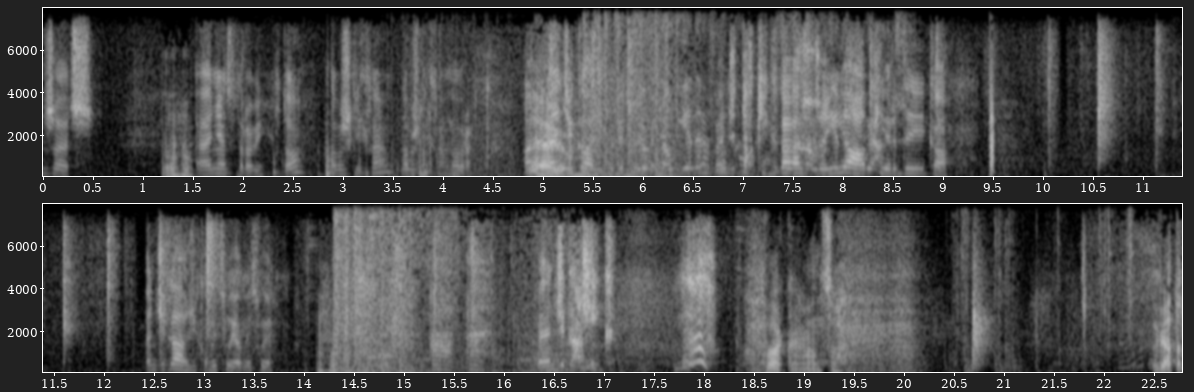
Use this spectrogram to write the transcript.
rzecz. Mhm. E, nie wiem co to robi. To? Dobrze kliknąłem? Dobrze kliknąłem, dobra. Ale Nie będzie wiem. gazik, obiecuję. Będzie, Został jeden wróg. będzie taki Został gaz, że jeden ja gracz. pierdyka. Będzie gazik, obiecuję, obiecuję. A, a. Będzie gazik! Była gorąco. Wiatr.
